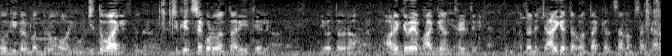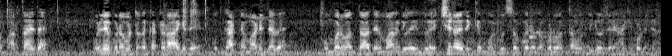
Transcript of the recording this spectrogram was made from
ರೋಗಿಗಳು ಬಂದರೂ ಅವರಿಗೆ ಉಚಿತವಾಗಿ ಚಿಕಿತ್ಸೆ ಕೊಡುವಂಥ ರೀತಿಯಲ್ಲಿ ಇವತ್ತು ಅವರ ಆರೋಗ್ಯವೇ ಭಾಗ್ಯ ಅಂತ ಹೇಳ್ತೀವಿ. ಅದನ್ನು ಜಾರಿಗೆ ತರುವಂಥ ಕೆಲಸ ನಮ್ಮ ಸರ್ಕಾರ ಮಾಡ್ತಾ ಇದೆ. ಒಳ್ಳೆಯ ಗುಣಮಟ್ಟದ ಕಟ್ಟಡ ಆಗಿದೆ, ಉದ್ಘಾಟನೆ ಮಾಡಿದ್ದೇವೆ. ಮುಂಬರುವಂತಹ ದಿನಮಾನಗಳಲ್ಲಿ ಇನ್ನೂ ಹೆಚ್ಚಿನ ಇದಕ್ಕೆ ಮೂಲಭೂತ ಸೌಕರ್ಯವನ್ನು ಕೊಡುವಂತಹ ಒಂದು ಯೋಜನೆ ಹಾಕಿಕೊಂಡಿದ್ದೇನೆ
